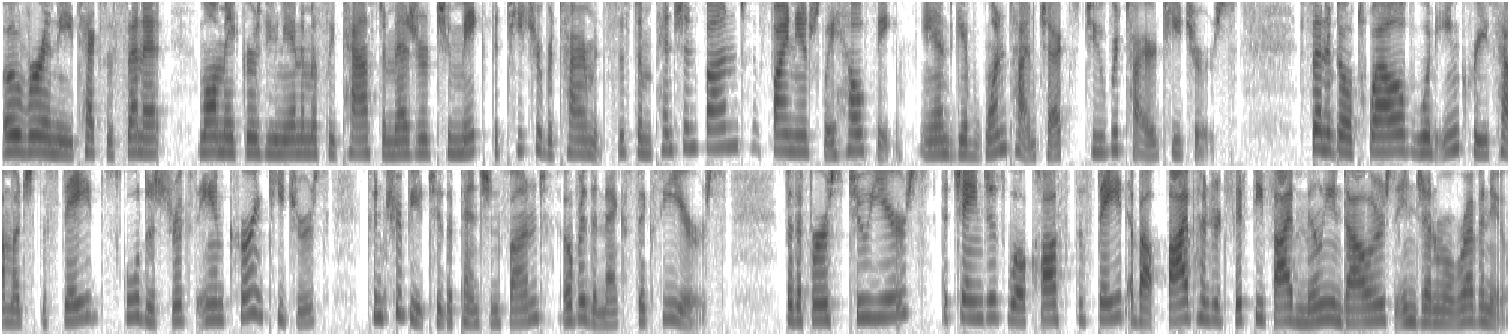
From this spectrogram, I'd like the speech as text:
Over in the Texas Senate, lawmakers unanimously passed a measure to make the teacher retirement system pension fund financially healthy and give one time checks to retired teachers. Senate Bill 12 would increase how much the state, school districts, and current teachers contribute to the pension fund over the next six years. For the first two years, the changes will cost the state about $555 million in general revenue.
